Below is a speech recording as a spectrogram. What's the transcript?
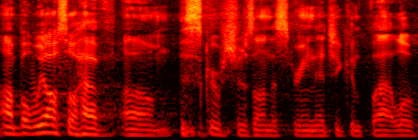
Um, but we also have um, the scriptures on the screen that you can follow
